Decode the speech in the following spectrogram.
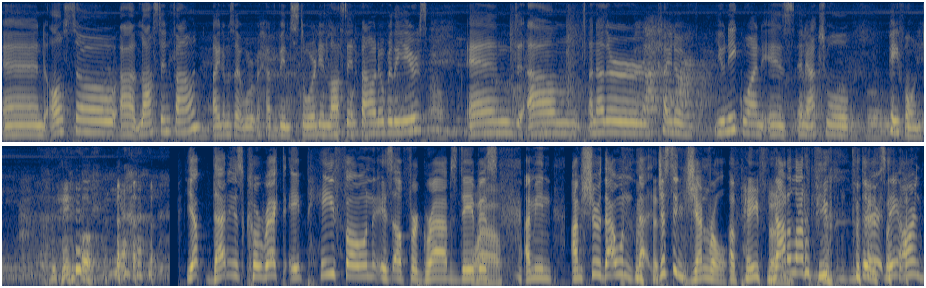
and also uh, lost and found items that were, have been stored in lost and found over the years and um, another kind of unique one is an actual payphone yeah. Yep, that is correct. A payphone is up for grabs, Davis. Wow. I mean, I'm sure that one, that, just in general, a payphone. Not a lot of people. they aren't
